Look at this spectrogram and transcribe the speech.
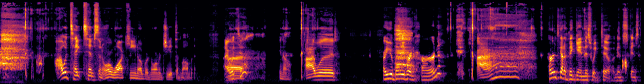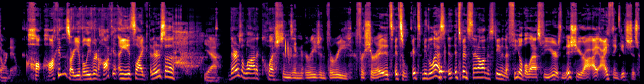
I would take Timpson or Joaquin over Normangee at the moment. I would uh, too. You know, I would. Are you a believer in Hearne? Ah. Uh, Hearne's got a big game this week too against against Thorndale. Haw- Hawkins, are you a believer in Hawkins? I mean, it's like there's a Yeah, there's a lot of questions in Region Three for sure. It's it's it's. I mean, the last it's been St. Augustine in the field the last few years, and this year I I think it's just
